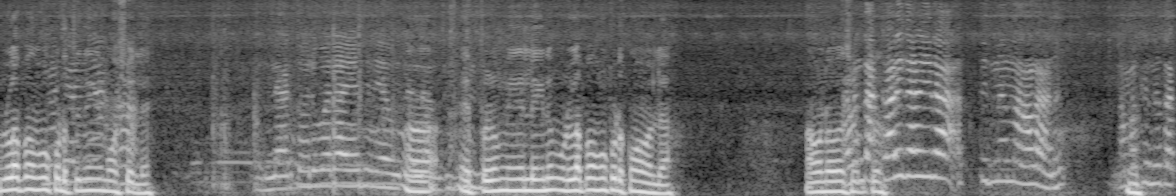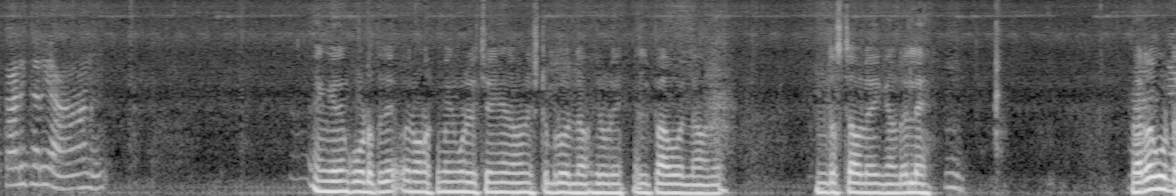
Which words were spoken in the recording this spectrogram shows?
ഉള്ളപ്പോൾ നമ്മൾ കൊടുത്തില്ലെങ്കിൽ മോശമല്ലേ? ആ എപ്പോഴും മീൻ ഇല്ലെങ്കിലും ഉള്ളപ്പോൾ നമ്മൾ കൊടുക്കണമല്ലോ അതുകൊണ്ട് അവൻ തക്കാളി കറി ര- തിന്നുന്ന ആളാണ്. നമുക്ക് ഇന്ന് തക്കാളി കറി ആണ്. എങ്കിലും കൂട്ടത്തിൽ ഒരു ഉണക്കമീൻ കൂടി വെച്ച് കഴിഞ്ഞാൽ അവന് ഇഷ്ടപ്പെടുമല്ലോ അവരോട് ഹെൽപ്പാവുമല്ലോ അവന്. ഇൻട്രസ്റ്റ് ആവില്ല കഴിക്കാണ്ട് അല്ലേ. വേറെ കൂട്ട്?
